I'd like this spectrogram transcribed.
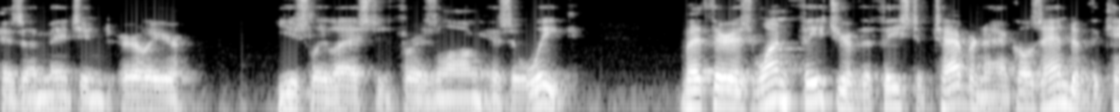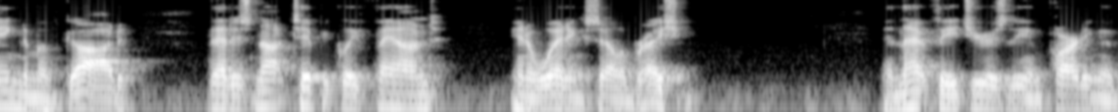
as I mentioned earlier, usually lasted for as long as a week. But there is one feature of the Feast of Tabernacles and of the Kingdom of God that is not typically found in a wedding celebration. And that feature is the imparting of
